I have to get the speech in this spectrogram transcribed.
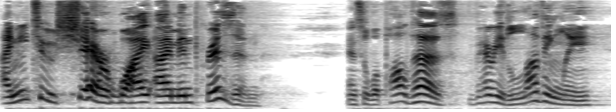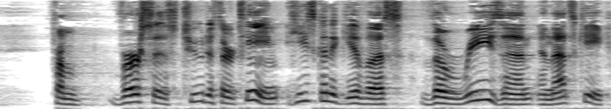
I need to share why I'm in prison. And so what Paul does very lovingly from verses 2 to 13, he's going to give us the reason, and that's key.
